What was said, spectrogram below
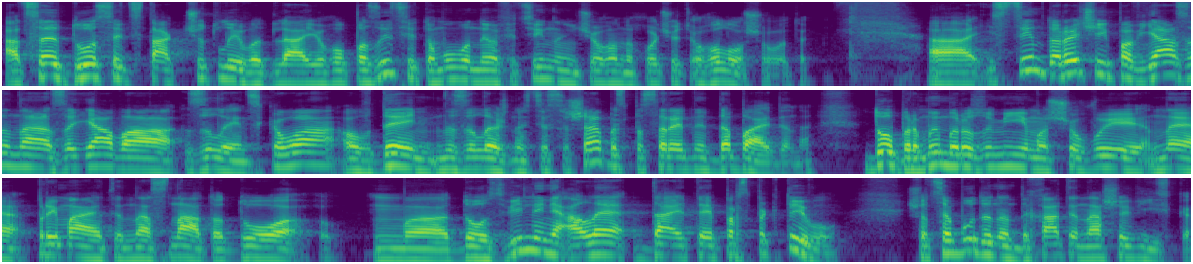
А це досить так чутливо для його позицій, тому вони офіційно нічого не хочуть оголошувати. І з цим, до речі, і пов'язана заява Зеленського в День Незалежності США безпосередньо до Байдена. Добре, ми, ми розуміємо, що ви не приймаєте нас НАТО до, до звільнення, але дайте перспективу. Що це буде надихати наше військо.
